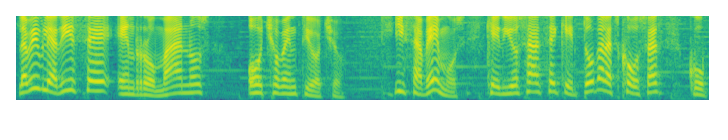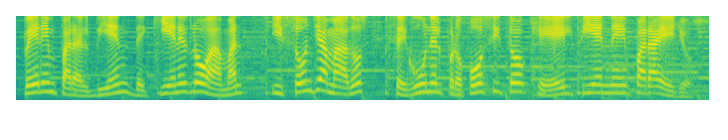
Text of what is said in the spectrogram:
La Biblia dice en Romanos 8:28, y sabemos que Dios hace que todas las cosas cooperen para el bien de quienes lo aman y son llamados según el propósito que Él tiene para ellos.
